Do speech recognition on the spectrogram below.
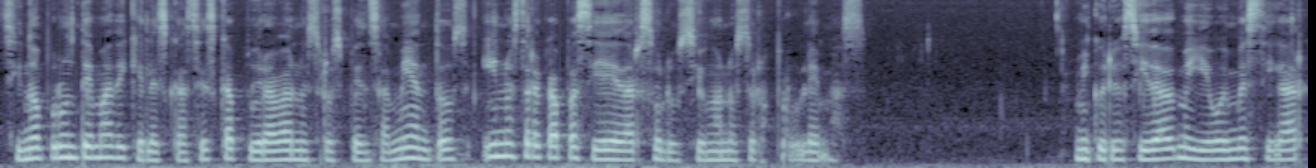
sino por un tema de que la escasez capturaba nuestros pensamientos y nuestra capacidad de dar solución a nuestros problemas. Mi curiosidad me llevó a investigar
